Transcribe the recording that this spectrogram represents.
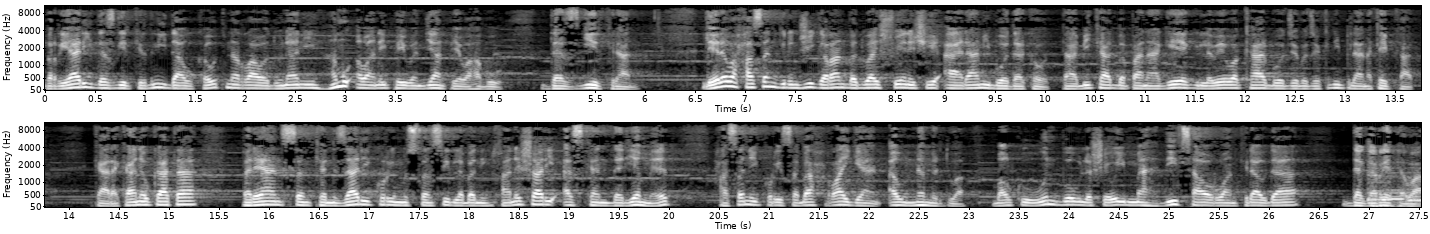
بڕیاری دەستگیرکردنی دا و کەوتنە ڕاوەدوونانی هەموو ئەوانەی پەیوەندییان پێوە هەبوو دەستگیر کران. لێرەوە حەسەن گرنگی گەڕان بەدوای شوێنێکی ئارامی بۆ دەرکەوت تا بیکات بە پەناگەیەک لەوێوە کار بۆ جێبەجێکردنی پلانەکەی بکات. کارەکان ئەو کاتە پەرەیان سەند کە نزاری کوڕی موستەنسیر لە بەندیخانەی شاری ئەسکەندەریە مرد، حەسەنی کوڕی سەباح ڕایگەیاند ئەو نەمردووە، بەڵکو ون بووە و لە شێوەی مەهدی چاوەڕوانکراودا دەگەڕێتەوە.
